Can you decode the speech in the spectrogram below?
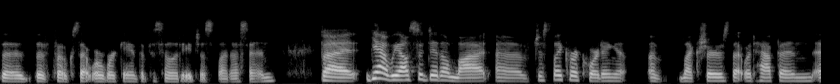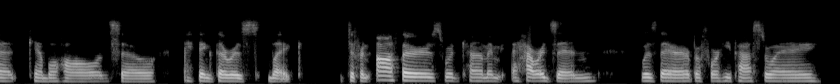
the the folks that were working at the facility just let us in. But yeah, we also did a lot of just like recording of lectures that would happen at Campbell Hall. And so I think there was like different authors would come. I mean, Howard Zinn was there before he passed away.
